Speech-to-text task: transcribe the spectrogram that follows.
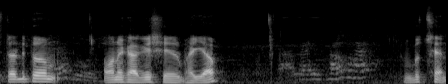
স্টাডি তো অনেক আগে শেষ ভাইয়া। বুঝছেন?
